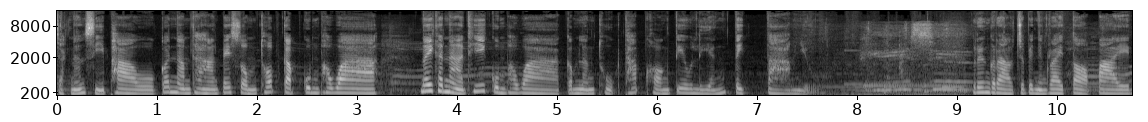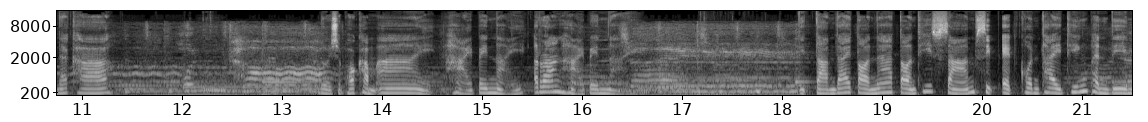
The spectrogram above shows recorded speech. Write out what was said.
จากนั้นสีเผาก็นำทหารไปสมทบกับกุมภาวา ในขณะที่กุมภาวากำลังถูกทัพของเตียวเหลียงติดตามอยู่ เรื่องราวจะเป็นอย่างไรต่อไปนะคะ โดยเฉพาะคำอ้าย หายไปไหน ร่างหายไปไหน ติดตามได้ตอนหน้าตอนที่ 31 คนไทยทิ้งแผ่นดิน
